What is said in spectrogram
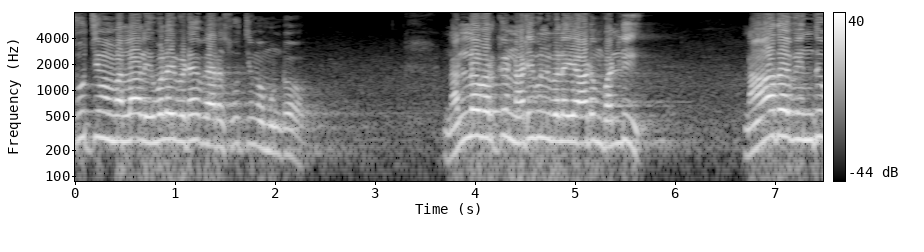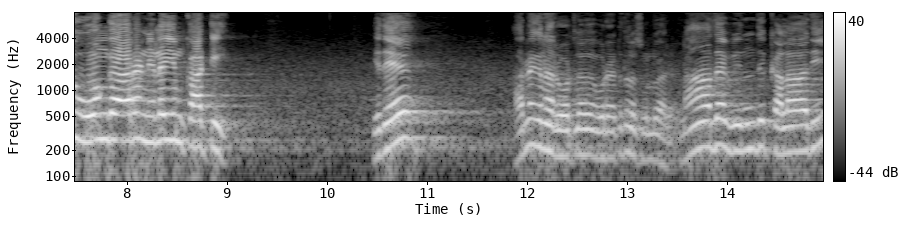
சூட்சிமம் அல்லால் இவளை விட வேற சூட்சிமம் உண்டோ? நல்லவர்க்கு நடுவில் விளையாடும் வள்ளி. நாதவிந்து ஓங்கார நிலையும் காட்டி. இது அருணகினார் ஒரு ஒரு இடத்துல சொல்லுவார். நாத விந்து கலாதி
